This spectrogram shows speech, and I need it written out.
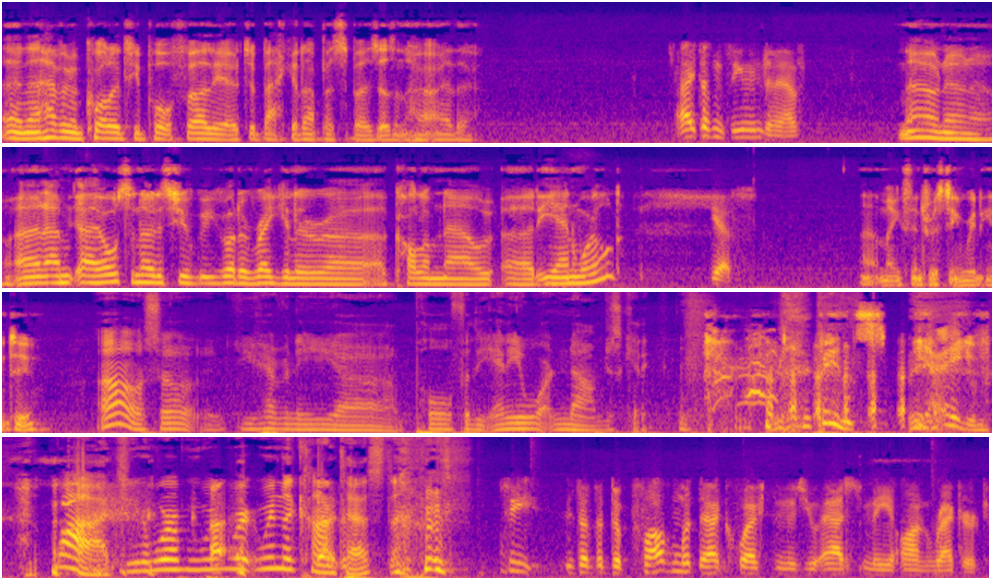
and having a quality portfolio to back it up, I suppose, doesn't hurt either. it doesn't seem to have. No, no, no. And um, I also noticed you've, you've got a regular uh, column now at EN World. Yes. That makes interesting reading too. Oh, so do you have any uh, pull for the any award? No, I'm just kidding. Vince, behave. What? You know, we're we're, we're, we're in the contest. See, the, the the problem with that question is you asked me on record.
